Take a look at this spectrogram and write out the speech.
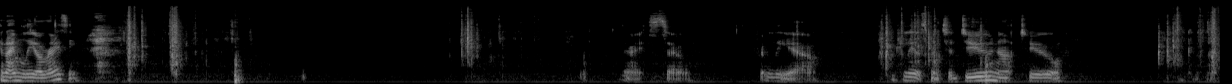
and I'm Leo Rising. So for Leo, Leo's meant to do, not do. You can look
